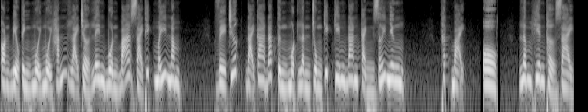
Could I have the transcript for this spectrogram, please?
Còn biểu tình muội muội hắn lại trở lên buồn bã giải thích mấy năm. Về trước đại ca đã từng một lần trùng kích kim đan cảnh giới nhưng thất bại. Ồ, Lâm Hiên thở dài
